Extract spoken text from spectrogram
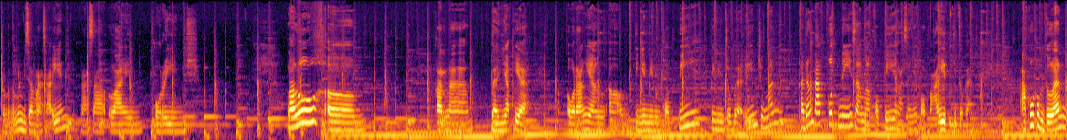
teman-teman bisa ngerasain rasa lime orange lalu um, karena banyak ya orang yang um, pingin minum kopi, pingin cobain, cuman kadang takut nih sama kopi rasanya kok pahit gitu kan. Aku kebetulan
